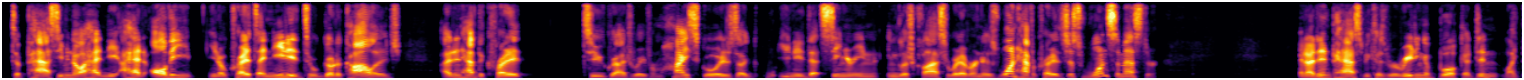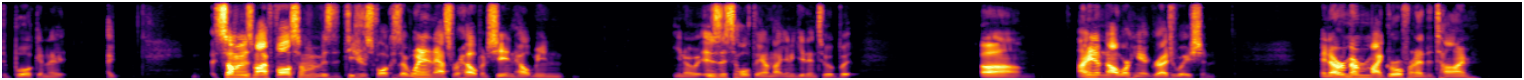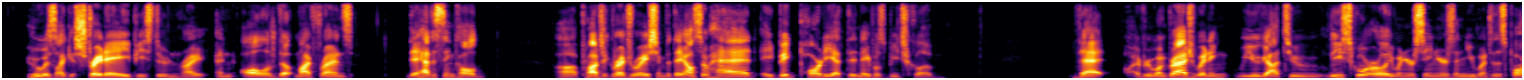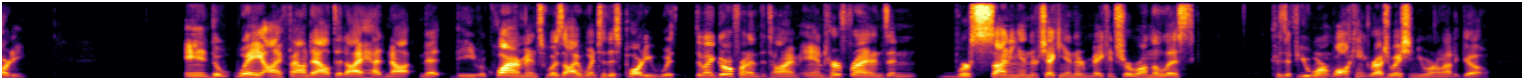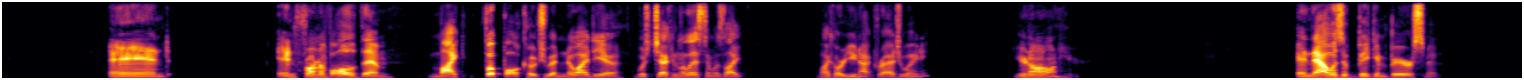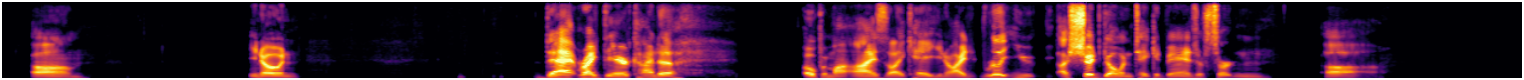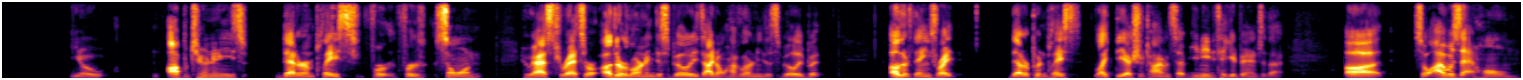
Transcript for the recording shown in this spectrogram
to pass. Even though I had I had all the you know credits I needed to go to college, I didn't have the credit to graduate from high school. It was like you need that senior English class or whatever, and it was one half a credit. It's just one semester. And I didn't pass because we were reading a book. I didn't like the book, and I, I some of it was my fault, some of it was the teacher's fault because I went in and asked for help, and she didn't help me. And you know, is this whole thing? I'm not going to get into it, but um, I ended up not working at graduation. And I remember my girlfriend at the time, who was like a straight AAP student, right? And all of the, my friends, they had this thing called uh, Project Graduation, but they also had a big party at the Naples Beach Club that everyone graduating, you got to leave school early when you're seniors and you went to this party. And the way I found out that I had not met the requirements was I went to this party with my girlfriend at the time and her friends, and we're signing in, they're checking in, they're making sure we're on the list. Because if you weren't walking at graduation, you weren't allowed to go. And in front of all of them, my football coach, who had no idea, was checking the list and was like, Michael, are you not graduating? You're not on here. And that was a big embarrassment. Um, you know, and that right there kind of opened my eyes like, hey, you know, I really you I should go and take advantage of certain uh you know opportunities that are in place for for someone who has Tourette's or other learning disabilities. I don't have learning disability, but other things, right, that are put in place like the extra time and stuff. You need to take advantage of that. Uh, so I was at home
